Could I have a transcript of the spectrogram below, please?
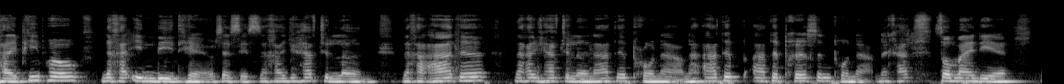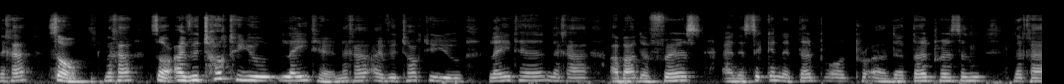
Thai people นะคะ in details that's it นะคะ you have to learn นะคะ other นะคะ you have to learn other pronoun นะ other other person pronoun นะคะ so my dear นะคะ so นะคะ so I will talk to you later นะคะ I will talk to you later นะคะ about the first and the second and third pro, pro, uh, the third person นะคะ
